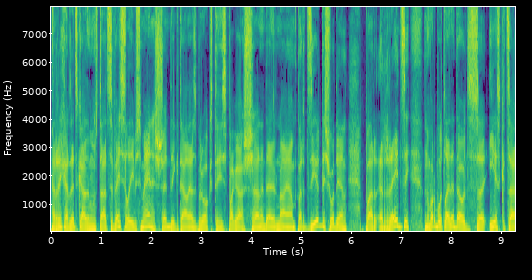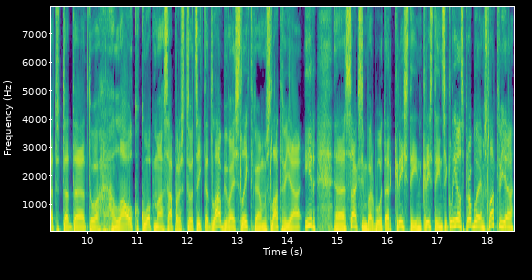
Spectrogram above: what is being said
Rihards, kāda mums tāds veselības mēnesis šeit, digitālajās brokastīs. Pagājušā nedēļa runājām par dzirdi, šodien par redzi. Nu, varbūt, lai nedaudz eh, ieskicētu tad, uh, to lauku kopumā, saprastu, cik labi vai slikti pie mums Latvijā ir. Uh, sāksim varbūt ar Kristīnu. Kristīna, cik lielas problēmas Latvijā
